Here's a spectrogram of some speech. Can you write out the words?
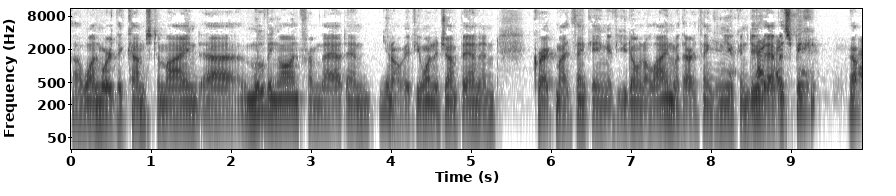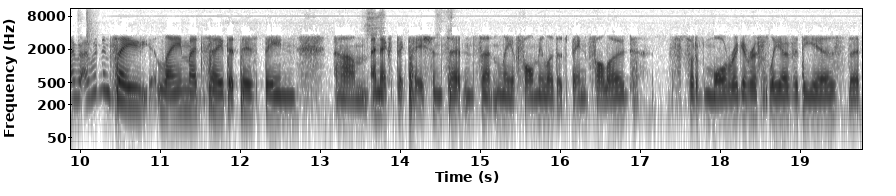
uh, one word that comes to mind. Uh, moving on from that, and you know, if you want to jump in and correct my thinking, if you don't align with our thinking, you can do that. I, but speaking. I, I, wouldn't say lame. I'd say that there's been um, an expectation set and certainly a formula that's been followed sort of more rigorously over the years. That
